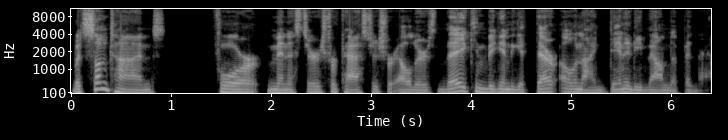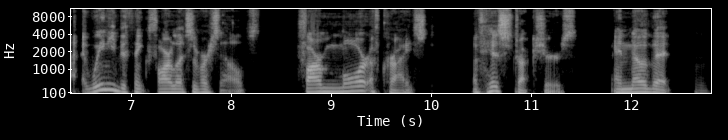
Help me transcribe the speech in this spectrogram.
But sometimes for ministers, for pastors, for elders, they can begin to get their own identity bound up in that. And we need to think far less of ourselves, far more of Christ, of his structures, and know that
